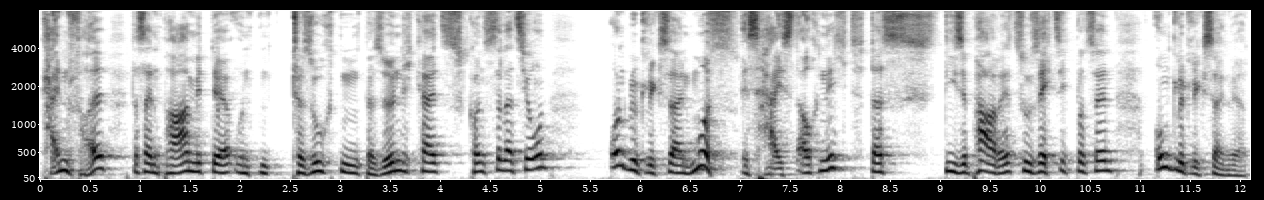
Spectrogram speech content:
keinen Fall, dass ein Paar mit der untersuchten Persönlichkeitskonstellation unglücklich sein muss. Es heißt auch nicht, dass diese Paare zu 60 Prozent unglücklich sein werden.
